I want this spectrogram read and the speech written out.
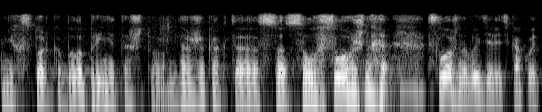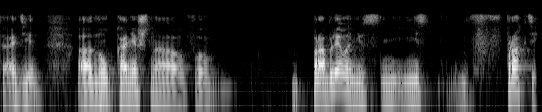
Их столько было принято, что даже как-то сложно, сложно выделить какой-то один. А, ну, конечно, в проблема не, не в практике,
